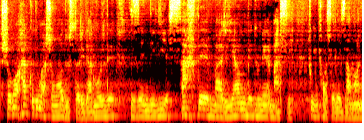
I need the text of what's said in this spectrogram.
شما هر کدوم از شما دوست داری در مورد زندگی سخت مریم بدون مسیح تو این فاصله زمانی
